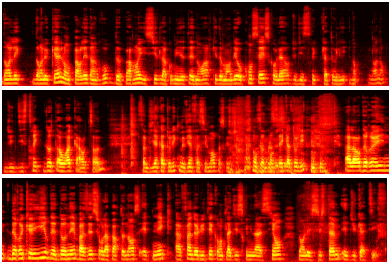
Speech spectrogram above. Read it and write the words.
dans, les, dans lequel on parlait d'un groupe de parents issus de la communauté noire qui demandait au conseil scolaire du district catholique, non, non, non, du district d'Ottawa-Carlton, ça me vient catholique, me vient facilement parce que je suis dans un conseil catholique, alors de, de recueillir des données basées sur l'appartenance ethnique afin de lutter contre la discrimination dans les systèmes éducatifs.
